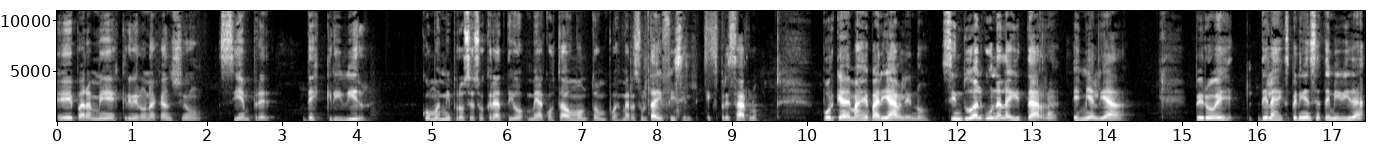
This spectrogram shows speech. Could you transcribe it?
Eh, para mí escribir una canción siempre describir cómo es mi proceso creativo me ha costado un montón, pues me resulta difícil expresarlo, porque además es variable, ¿no? Sin duda alguna la guitarra es mi aliada, pero es de las experiencias de mi vida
